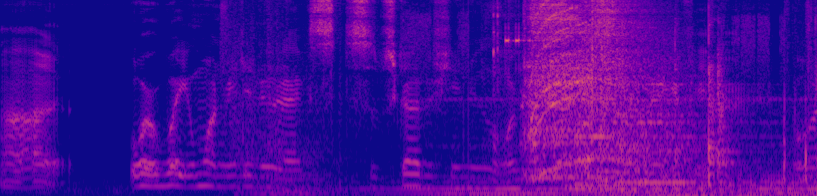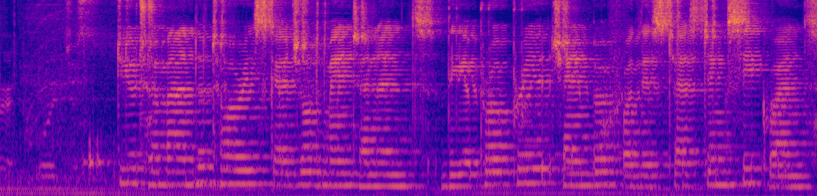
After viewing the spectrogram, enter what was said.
Uh, or what you want me to do next. Subscribe if you're new, or Due to mandatory scheduled maintenance, the appropriate chamber for this testing sequence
